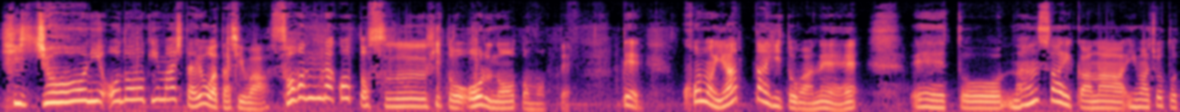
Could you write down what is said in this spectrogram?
非常に驚きましたよ、私は。そんなことする人おるのと思って。で、このやった人がね、えっ、ー、と、何歳かな今ちょっと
